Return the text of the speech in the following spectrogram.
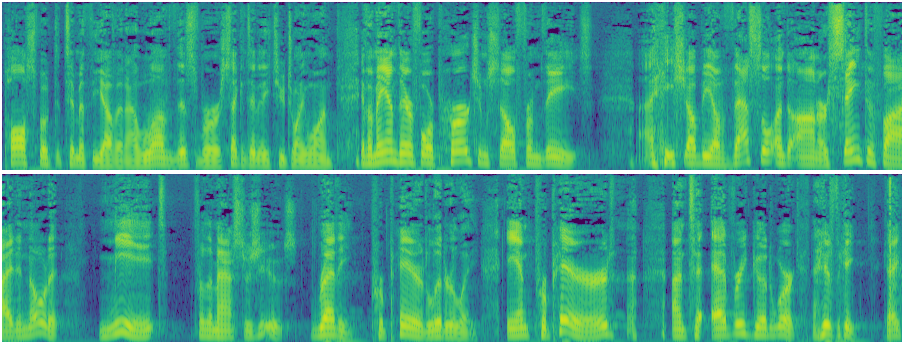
Paul spoke to Timothy of it. I love this verse, 2 Timothy 2.21. If a man therefore purge himself from these, Uh, he shall be a vessel unto honor, sanctified, and note it, meet for the master's use. Ready, prepared, literally, and prepared unto every good work. Now, here's the key, okay?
